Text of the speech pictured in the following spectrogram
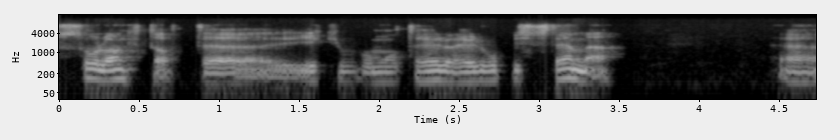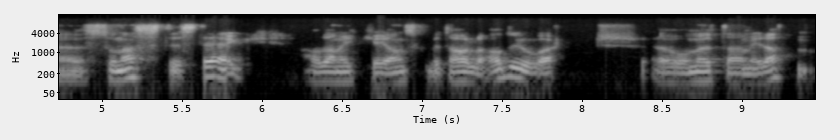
så langt at det gikk jo på en måte høyere og høyere opp i systemet. Eh, så neste steg, hadde de ikke ønsket å betale, hadde jo vært å møte dem i retten.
